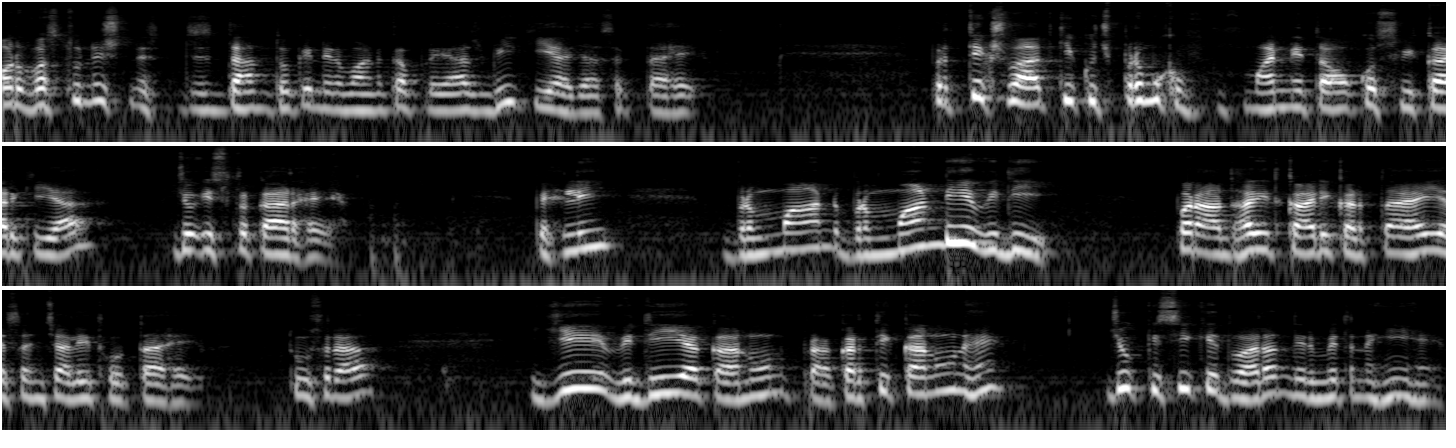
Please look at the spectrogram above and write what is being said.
और वस्तुनिष्ठ सिद्धांतों के निर्माण का प्रयास भी किया जा सकता है। प्रत्यक्षवाद की कुछ प्रमुख मान्यताओं को स्वीकार किया, जो इस प्रकार है। पहली, ब्रह्मांड, ब्रह्मांडीय विधि पर आधारित कार्य करता है या संचालित होता है। दूसरा ये विधि या कानून प्राकृतिक कानून है, जो किसी के द्वारा निर्मित नहीं है।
